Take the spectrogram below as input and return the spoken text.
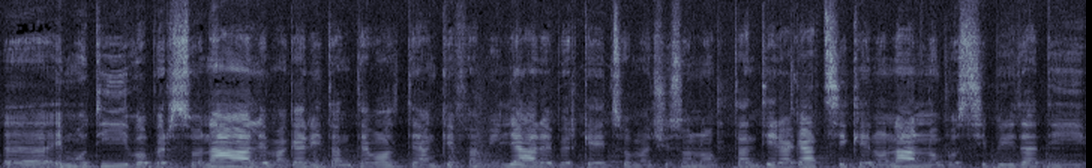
eh, emotivo, personale, magari tante volte anche familiare perché insomma ci sono tanti ragazzi che non hanno possibilità di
